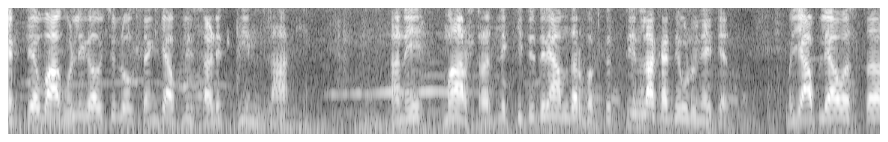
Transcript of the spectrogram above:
एकट्या वाघोली गावची लोकसंख्या आपली साडेतीन लाख आहे. आणि महाराष्ट्रातले कितीतरी आमदार फक्त तीन लाखात निवडून येतात. म्हणजे आपली अवस्था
